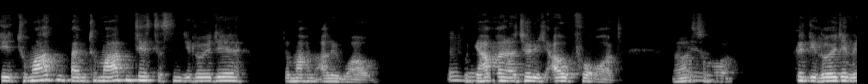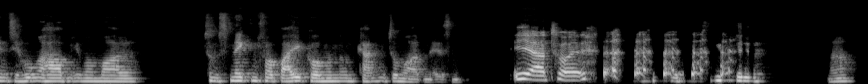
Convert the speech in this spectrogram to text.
die Tomaten, beim Tomatentest, das sind die Leute, da machen alle wow. Mhm. Und die haben wir natürlich auch vor Ort. Ja, ja. So können die Leute, wenn sie Hunger haben, immer mal zum Snacken vorbeikommen und Kantentomaten essen. Ja, toll. ja,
